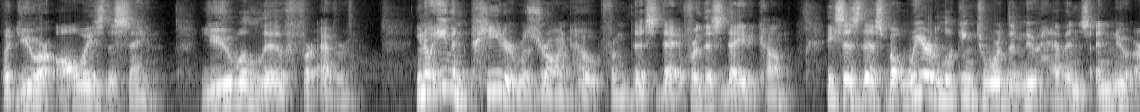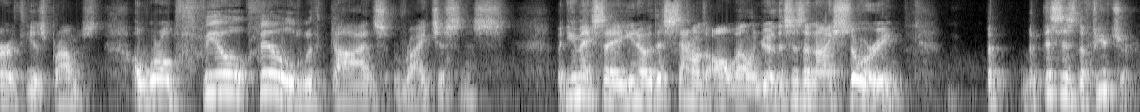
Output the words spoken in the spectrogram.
but you are always the same. You will live forever. You know, even Peter was drawing hope from this day for this day to come. He says this, but we are looking toward the new heavens and new earth he has promised, a world fill, filled with God's righteousness. But you may say, you know, this sounds all well and good. This is a nice story, but but this is the future.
